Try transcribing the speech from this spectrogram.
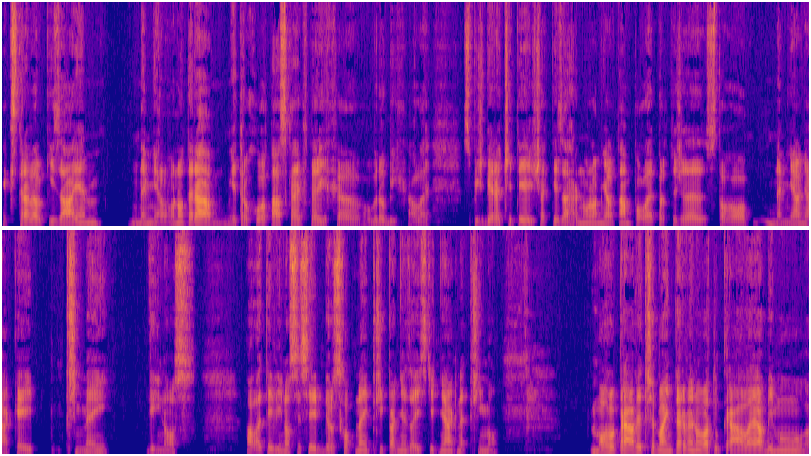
extra velký zájem neměl. Ono teda je trochu otázka, jak v kterých eh, obdobích, ale spíš by radši ty šachty zahrnul a měl tam pole, protože z toho neměl nějaký přímý výnos, ale ty výnosy si byl schopný případně zajistit nějak nepřímo. Mohl právě třeba intervenovat u krále, aby mu eh,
